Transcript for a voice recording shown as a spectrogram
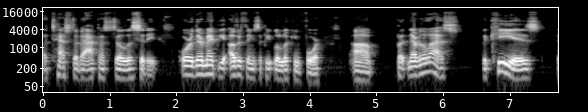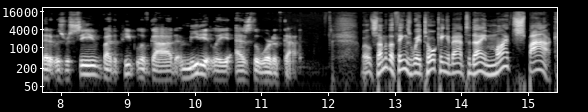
a test of apostolicity, or there might be other things that people are looking for. Uh, but nevertheless, the key is that it was received by the people of God immediately as the Word of God. Well, some of the things we're talking about today might spark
